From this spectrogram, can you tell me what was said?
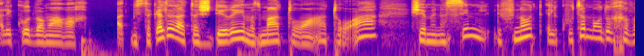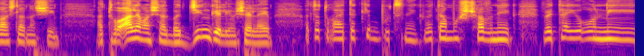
הליכוד במערך. את מסתכלת על התשדירים, אז מה את רואה? את רואה שהם מנסים לפנות אל קבוצה מאוד רחבה של אנשים. את רואה למשל בג'ינגלים שלהם, אז את רואה את הקיבוצניק, ואת המושבניק, ואת העירוני,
